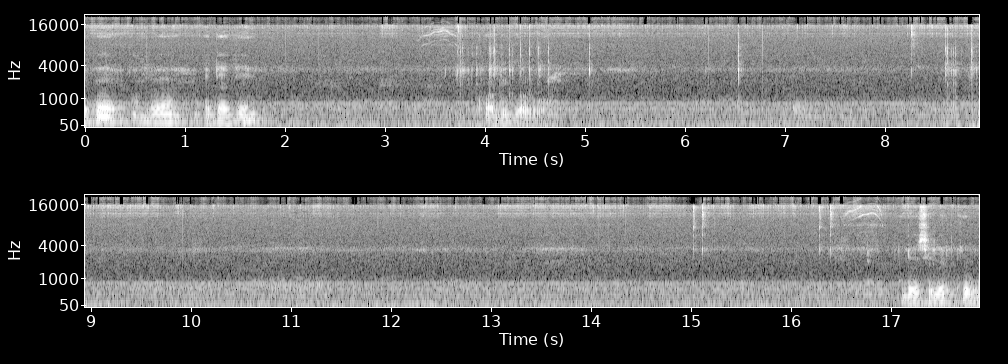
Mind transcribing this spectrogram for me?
এবার আমরা এটাকে কপি করব। এটা সিলেক্ট করব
